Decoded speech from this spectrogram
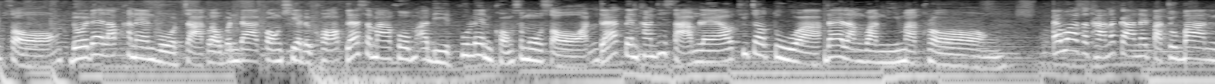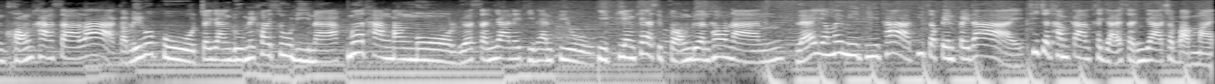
2021-2022 โดยได้รับคะแนนโหวตจากเหล่าบรรดากองเชียร์เดอะคอปและสมาคมอดีตผู้เล่นของสโมสร และเป็นครั้งที่ 3 แล้วที่เจ้าตัวได้รางวัลนี้มาครอง แม้ว่าสถานการณ์ในปัจจุบันของทางซาร่ากับลิเวอร์พูลจะยังดูไม่ค่อยสู้ดีนัก เมื่อทางบางโม เหลือสัญญาในทีมแอนฟิลด์อีกเพียงแค่ 12 เดือนเท่านั้น และยังไม่มีทีท่าที่จะเป็นไปได้ ที่จะทำการขยายสัญญาฉบับใหม่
